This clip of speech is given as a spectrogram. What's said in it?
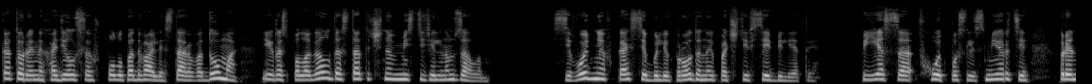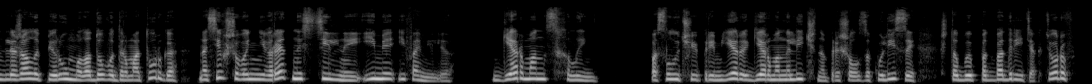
который находился в полуподвале старого дома и располагал достаточно вместительным залом. Сегодня в кассе были проданы почти все билеты. Пьеса «Вход после смерти» принадлежала перу молодого драматурга, носившего невероятно стильное имя и фамилию — Герман Схлынь. По случаю премьеры Герман лично пришел за кулисы, чтобы подбодрить актеров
